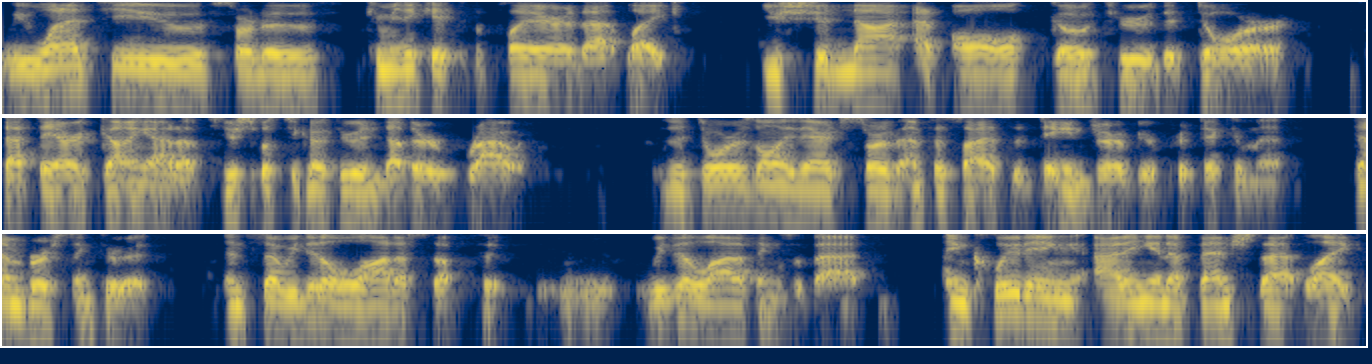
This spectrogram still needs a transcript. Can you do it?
we wanted to sort of communicate to the player that, like, you should not at all go through the door that they are going out of. You're supposed to go through another route. The door is only there to sort of emphasize the danger of your predicament, them bursting through it. And so we did a lot of stuff that we did a lot of things with that, including adding in a bench that like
